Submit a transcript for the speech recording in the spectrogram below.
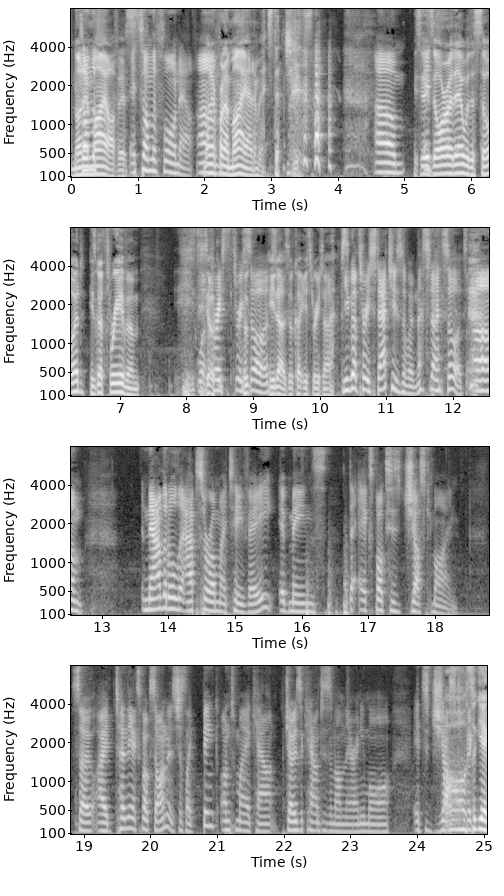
Not It's in the- my office. It's on the floor now. not in Um, front of my anime statues. um, You see it's- Zoro there with a sword? He's got three of them. He's, What, three- three he'll- swords? He does. He'll cut you three times. You've got three statues of him. That's nine swords. Um, now that all the apps are on my TV, it means the Xbox is just mine. So I turn the Xbox on. It's just like bink onto my account. Joe's account isn't on there anymore. It's just Oh, for, so yeah.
